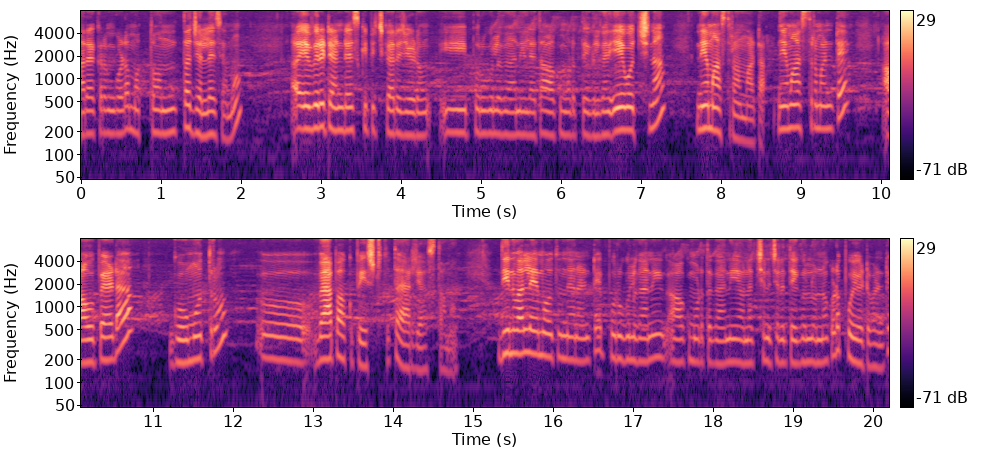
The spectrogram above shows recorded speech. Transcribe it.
అరెకరం కూడా మొత్తం అంతా జల్లేసాము. ఎవ్రీ టెన్ డేస్కి పిచికారీ చేయడం ఈ పురుగులు కానీ లేకపోతే ఆకుముడ తెగులు కానీ ఏ వచ్చినా నేమాస్త్రం అనమాట నేమాస్త్రం అంటే ఆవు పేడ గోమూత్రం వేపాకు పేస్ట్తో తయారు చేస్తాము. దీనివల్ల ఏమవుతుంది అని అంటే పురుగులు కానీ ఆకుముడత కానీ ఏమైనా చిన్న చిన్న తెగుళ్ళు ఉన్నా కూడా పోయేటువంటి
